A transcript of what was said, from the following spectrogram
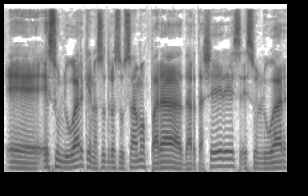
eh, es un lugar que nosotros usamos para dar talleres, es un lugar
